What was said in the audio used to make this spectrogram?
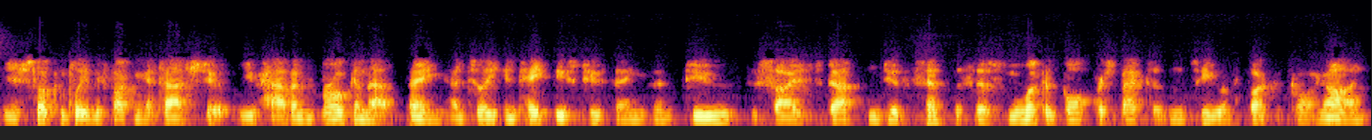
you're still completely fucking attached to it. You haven't broken that thing until you can take these two things and do the side step and do the synthesis and look at both perspectives and see what the fuck is going on.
